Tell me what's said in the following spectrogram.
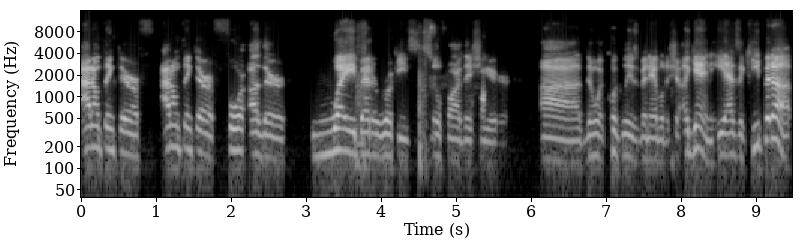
I don't think there are. I don't think there are four other way better rookies so far this year uh, than what Quickley has been able to show. Again, he has to keep it up,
